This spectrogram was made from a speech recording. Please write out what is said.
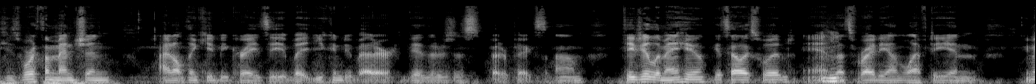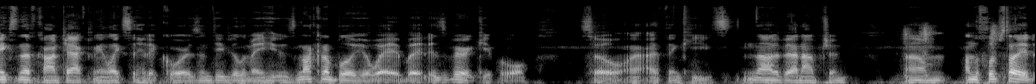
he's worth a mention. I don't think you'd be crazy, but you can do better. Yeah, there's just better picks. Um, DJ LeMahieu gets Alex Wood, and Mhm. that's righty on lefty, and he makes enough contact and he likes to hit at Coors. And DJ LeMahieu is not going to blow you away, but is very capable. So I, I think he's not a bad option. Um, on the flip side,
